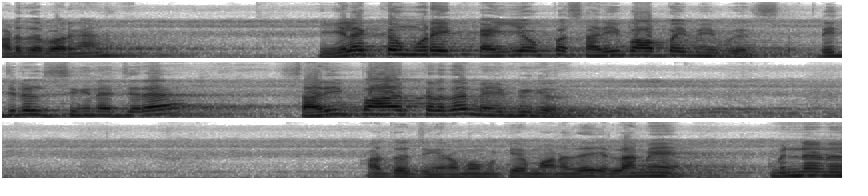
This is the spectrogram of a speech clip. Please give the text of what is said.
அடுத்து பாருங்க. இலக்கமுறை கையொப்ப சரிபார்ப்பை மெய்ப்பிக்கிறது டிஜிட்டல் சிக்னேச்சரை சரிபார்க்கிறத மெய்ப்பிக்கிறது பார்த்து வச்சுங்க ரொம்ப முக்கியமானது. எல்லாமே மின்னணு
